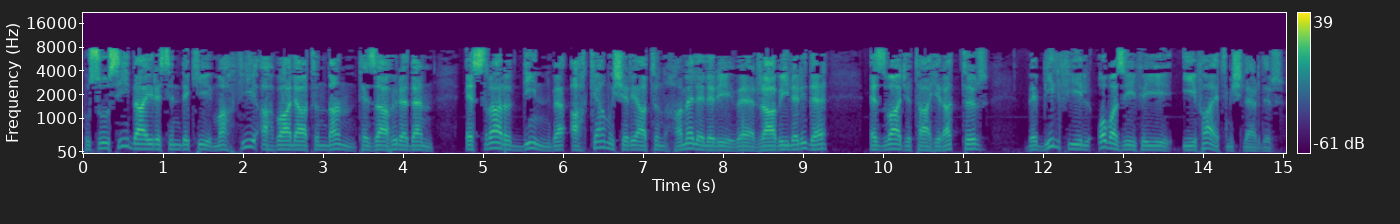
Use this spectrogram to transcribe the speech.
hususi dairesindeki mahfi ahvalatından tezahür eden esrar din ve ahkâm-ı şeriatın hameleleri ve rabileri de ezvacı tahirattır ve bil fiil o vazifeyi ifa etmişlerdir.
